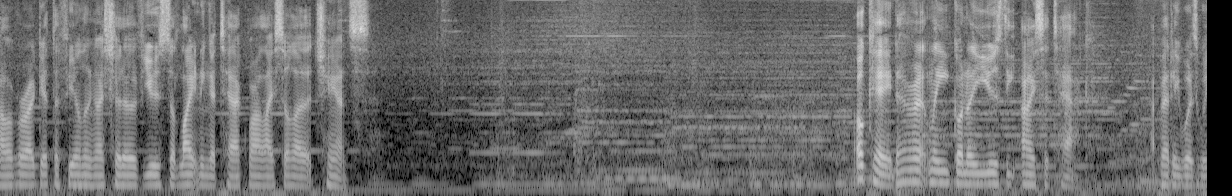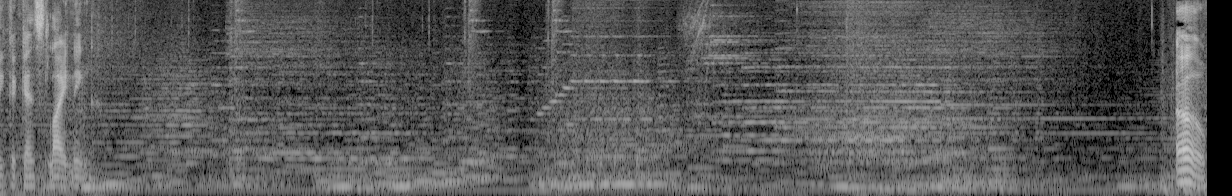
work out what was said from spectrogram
However, I get the feeling I should have used a lightning attack while I still had a chance. Okay, definitely gonna use the ice attack. I bet he was weak against lightning. Oh.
